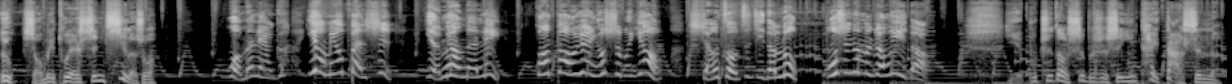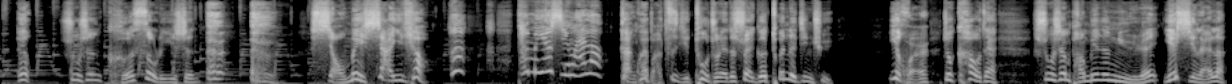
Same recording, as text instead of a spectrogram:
哎呦，小妹突然生气了，说：“我们两个又没有本事，也没有能力，光抱怨有什么用？想走自己的路，不是那么容易的。”也不知道是不是声音太大声了。哎呦，书生咳嗽了一声，小妹吓一跳，啊，他们要醒来了，赶快把自己吐出来的帅哥吞了进去。一会儿就靠在书生旁边的女人也醒来了，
